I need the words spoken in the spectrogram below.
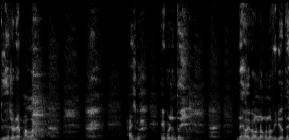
দুই হাজার র্যাপ মারলাম। আজগো, এই পর্যন্তই। দেখা হইবে অন্য কোনো ভিডিওতে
